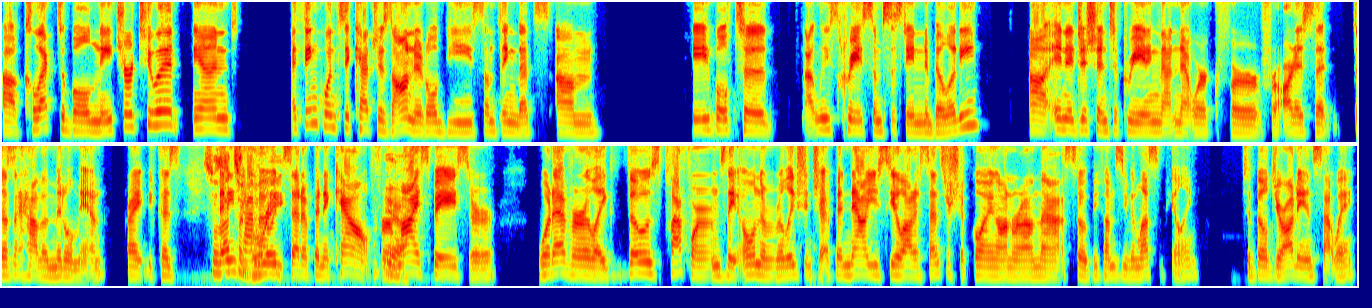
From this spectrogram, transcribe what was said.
uh, collectible nature to it. And I think once it catches on, it'll be something that's um, able to at least create some sustainability. Uh, in addition to creating that network for for artists that doesn't have a middleman, right? Because so that's anytime great, I would set up an account for yeah. MySpace or whatever, like those platforms, they own the relationship, and now you see a lot of censorship going on around that, so it becomes even less appealing to build your audience that way.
